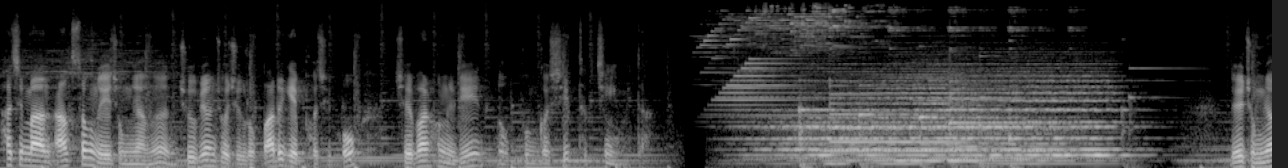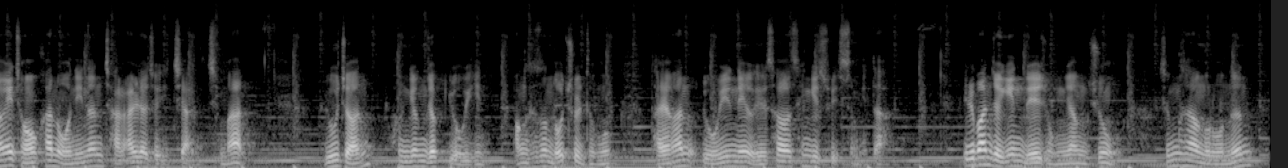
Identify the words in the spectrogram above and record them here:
하지만 악성 뇌 종양은 주변 조직으로 빠르게 퍼지고 재발 확률이 높은 것이 특징입니다. 뇌 종양의 정확한 원인은 잘 알려져 있지 않지만 유전, 환경적 요인, 방사선 노출 등 다양한 요인에 의해서 생길 수 있습니다. 일반적인 뇌 종양 중 증상으로는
